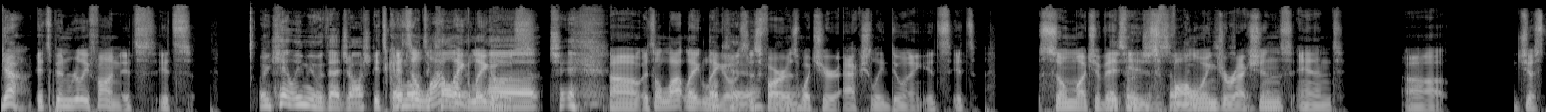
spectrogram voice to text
yeah, it's been really fun. It's it's Well, you can't leave me with that, Josh. It's- it's a lot like it. Legos. Uh, ch- Uh, it's a lot like Legos Okay, as far as what you're actually doing. It's it's so much of of is many following okay. directions and uh, just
